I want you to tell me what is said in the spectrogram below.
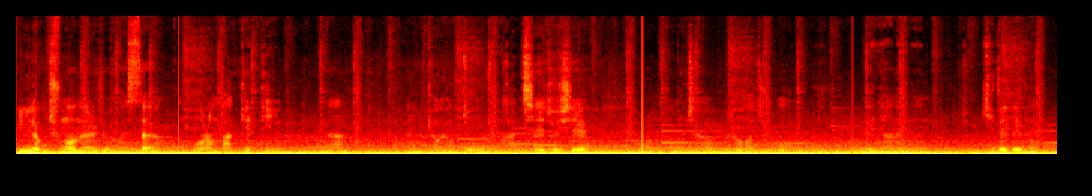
인력 충원을 좀 했어요. 홍보랑 마케팅이나 경영 쪽을 좀 같이 해주실 그런 분을 제가 모셔가지고 내년에는 좀 기대되는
